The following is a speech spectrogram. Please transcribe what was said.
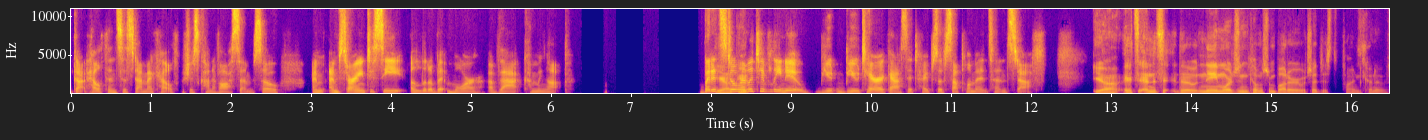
gut health and systemic health which is kind of awesome. So i'm i'm starting to see a little bit more of that coming up. But it's yeah, still but- relatively new but- butyric acid types of supplements and stuff. Yeah it's and it's the name origin comes from butter which i just find kind of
